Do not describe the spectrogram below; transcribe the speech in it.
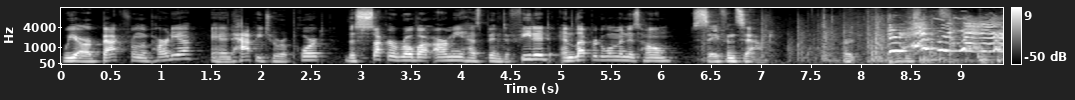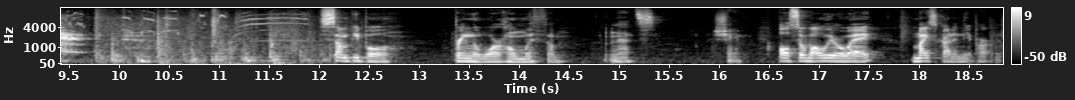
We are back from Lepardia and happy to report the sucker robot army has been defeated and Leopard Woman is home safe and sound. Or They're everywhere! some people bring the war home with them, and that's a shame. Also, while we were away, mice got in the apartment.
